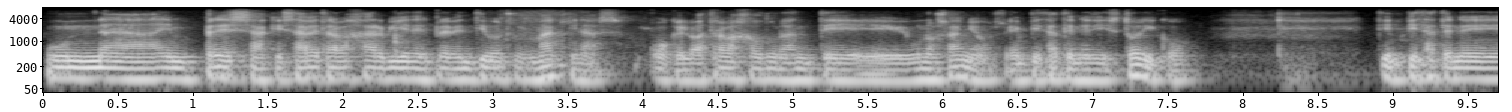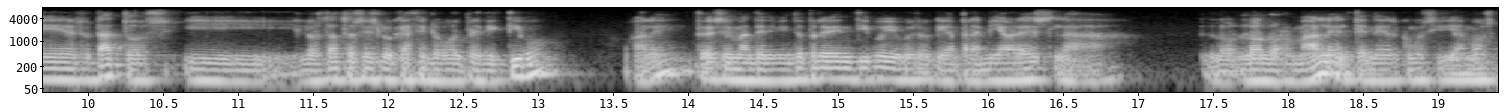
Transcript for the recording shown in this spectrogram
una empresa que sabe trabajar bien el preventivo en sus máquinas o que lo ha trabajado durante unos años, empieza a tener histórico, empieza a tener datos y los datos es lo que hace luego el predictivo, ¿vale? Entonces el mantenimiento preventivo yo creo que para mí ahora es la, lo, normal, el tener, como si digamos,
